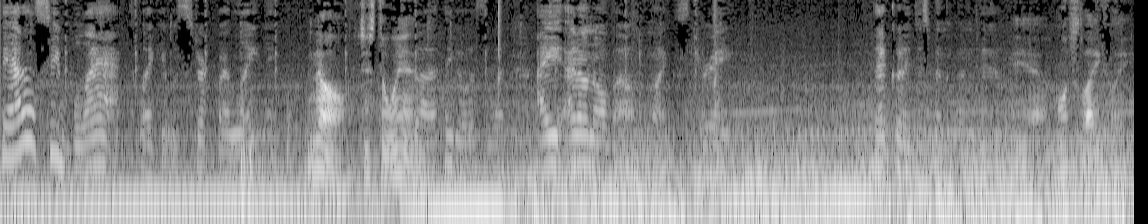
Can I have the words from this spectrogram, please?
See, I don't see black like it was struck by lightning. No, just the wind. But I think it was the wind. I I don't know about like straight. That could have just been the wind too. Yeah, most likely.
